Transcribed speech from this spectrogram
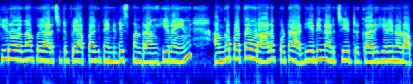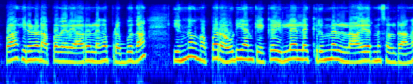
ஹீரோவை தான் போய் அழைச்சிட்டு போய் அப்பா கிட்ட இன்ட்ரடியூஸ் பண்றாங்க ஹீரோயின் அங்க பார்த்தா ஒரு ஆளை போட்டு அடி அடின்னு அடிச்சுட்டு இருக்காரு ஹீரோயினோட அப்பா. ஹீரோயினோட அப்பா வேற யாரும் இல்லைங்க பிரபு தான். என்ன உங்க அப்பா ரவுடியான்னு கேட்க இல்ல இல்ல கிரிமினல் லாயர்னு சொல்றாங்க.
